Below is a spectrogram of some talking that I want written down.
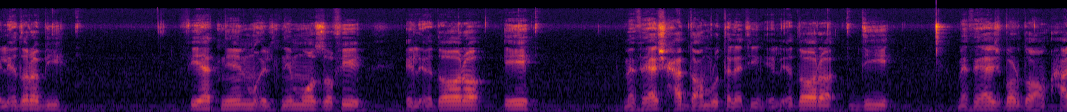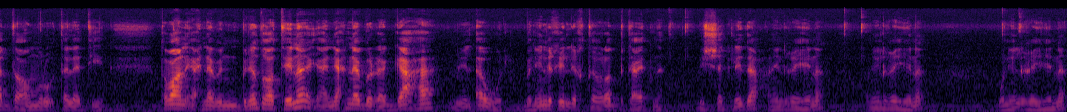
الإدارة B فيها اتنين. اتنين موظفين. الإدارة A ما فيهاش حد عمره 30 الإدارة D ما فيهاش برضو حد عمره 30 طبعا إحنا بن... بنضغط هنا يعني إحنا بنرجعها من الأول. بنلغي الاختيارات بتاعتنا بالشكل ده. هنلغي هنا ونلغي هنا ونلغي هنا.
